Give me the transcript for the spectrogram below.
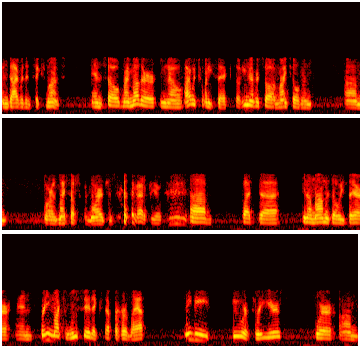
and died within six months. And so my mother, you know, I was 26, so he never saw my children, um, or my subsequent marriages. I've had a few, um, but uh, you know, mom was always there and pretty much lucid, except for her last maybe two or three years, where um,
